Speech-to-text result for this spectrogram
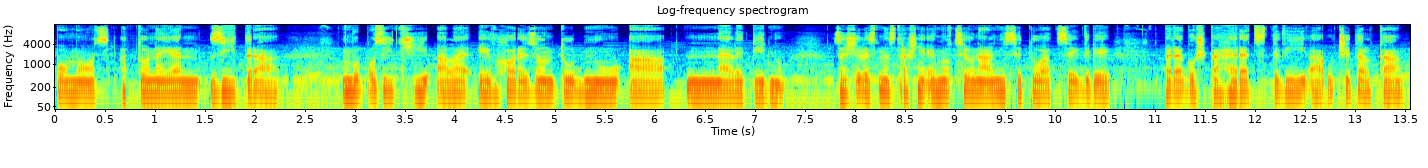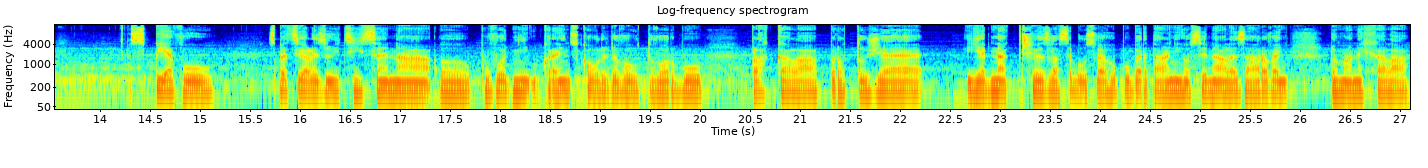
pomoc a to nejen zítra, nebo pozítří, ale i v horizontu dnů a ne týdnu. Zažili jsme strašně emocionální situaci, kdy pedagožka herectví a učitelka zpěvu, specializující se na uh, původní ukrajinskou lidovou tvorbu, plakala, protože jednak přivezla sebou svého pubertálního syna, ale zároveň doma nechala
